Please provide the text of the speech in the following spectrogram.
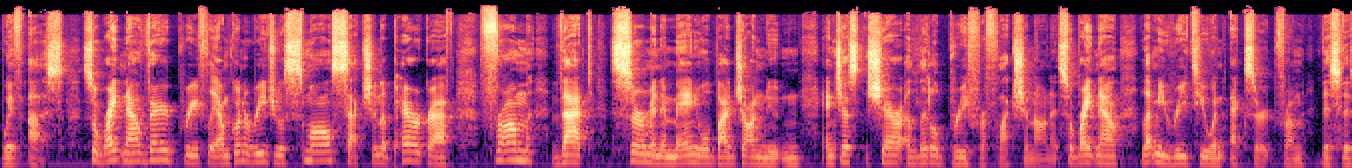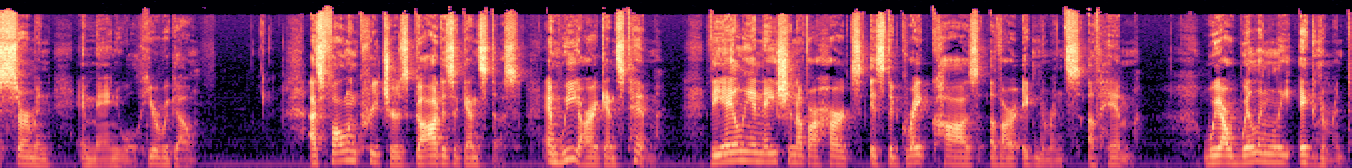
with us. So, right now, very briefly, I'm going to read you a small section, a paragraph from that sermon, Emmanuel by John Newton, and just share a little brief reflection on it. So, right now, let me read to you an excerpt from this, this sermon, Emmanuel. Here we go. As fallen creatures, God is against us, and we are against him. The alienation of our hearts is the great cause of our ignorance of him. We are willingly ignorant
